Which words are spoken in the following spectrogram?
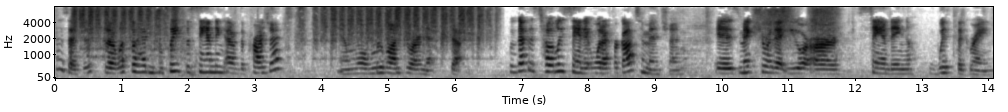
those edges. So let's go ahead and complete the sanding of the project and we'll move on to our next step. We've got this totally sanded. What I forgot to mention is make sure that you are sanding with the grain.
